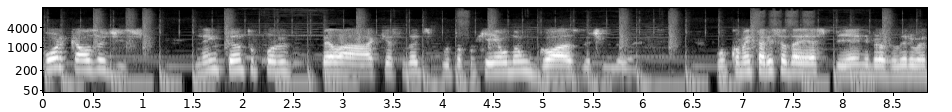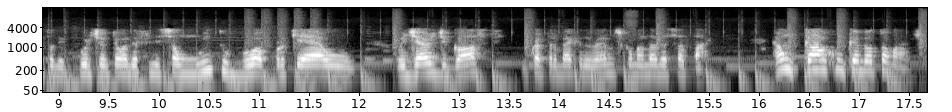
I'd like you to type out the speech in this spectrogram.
por causa disso. Nem tanto por, pela questão da disputa, porque eu não gosto do time do Rams. O comentarista da ESPN brasileiro, Anthony Curtin, tem uma definição muito boa porque é o, o Jared Goff, o quarterback do Rams, comandando esse ataque. É um carro com câmbio automático.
